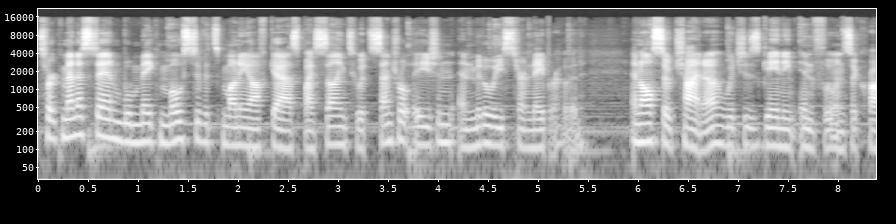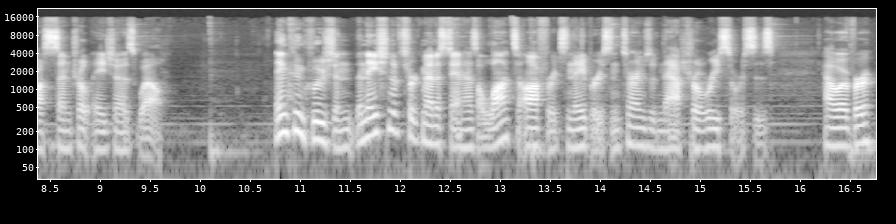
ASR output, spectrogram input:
Turkmenistan will make most of its money off gas by selling to its Central Asian and Middle Eastern neighborhood, and also China, which is gaining influence across Central Asia as well. In conclusion, the nation of Turkmenistan has a lot to offer its neighbors in terms of natural resources. However,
